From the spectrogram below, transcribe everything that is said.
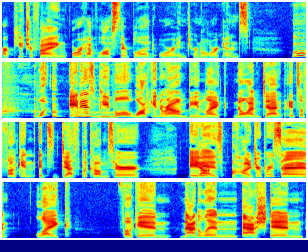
are putrefying, or have lost their blood or internal organs. Woo! what it is people walking around being like, "No, I'm dead." It's a fucking it's death becomes her. It Yeah. is a 100% like fucking Madeline Ashton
